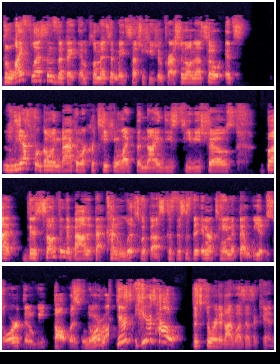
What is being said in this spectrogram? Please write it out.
The life lessons that they implemented made such a huge impression on us. So it's yes, we're going back and we're critiquing like the 90s TV shows, but there's something about it that kind of lives with us because this is the entertainment that we absorbed and we thought was normal. Here's here's how distorted I was as a kid.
